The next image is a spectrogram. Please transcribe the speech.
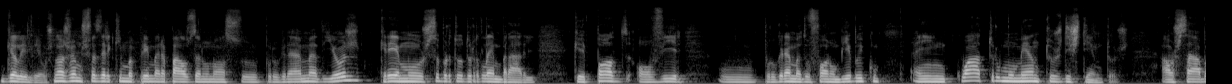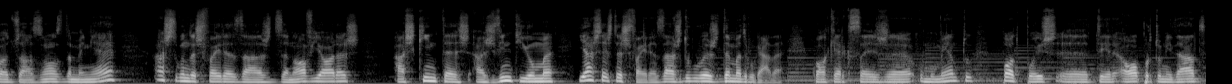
galileus. Nós vamos fazer aqui uma primeira pausa no nosso programa de hoje. Queremos, sobretudo, relembrar-lhe que pode ouvir o programa do Fórum Bíblico em quatro momentos distintos. Aos sábados às 11 da manhã, às segundas-feiras às 19 horas, às quintas às 21 e às sextas-feiras às 2 da madrugada. Qualquer que seja o momento, pode depois eh, ter a oportunidade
